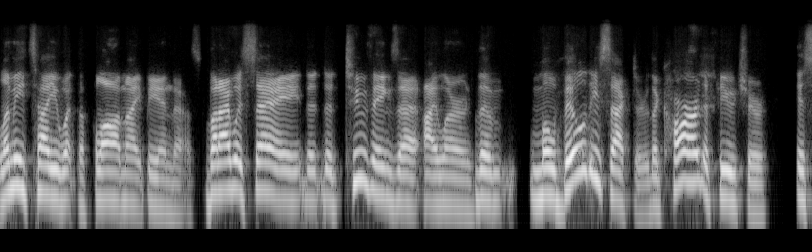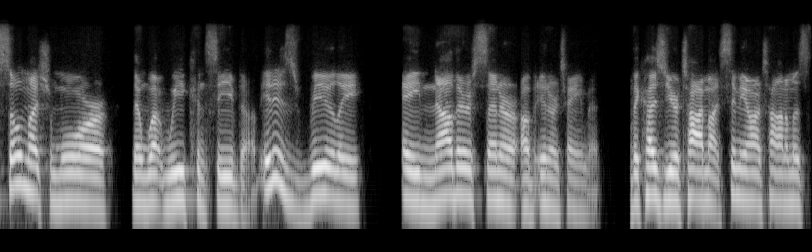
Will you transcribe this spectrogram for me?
let me tell you what the flaw might be in this. But I would say that the two things that I learned the mobility sector, the car of the future, is so much more than what we conceived of. It is really another center of entertainment because you're talking about semi autonomous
